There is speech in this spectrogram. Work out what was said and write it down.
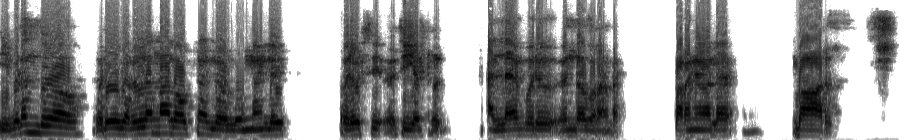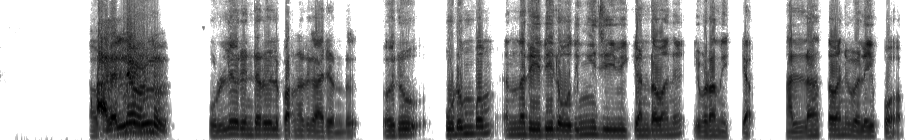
ഇവിടെ എന്തുവാ ഒരു വിരലെണ്ണാൽ ഓപ്ഷൻ അല്ലേ ഉള്ളൂ. ഒന്നെങ്കിൽ ഒരു തിയേറ്റർ അല്ല ഒരു എന്താ പറയണ്ടേ? പറഞ്ഞ പോലെ ബാറ് അതല്ലേ ഉള്ളൂ. പുള്ളി ഒരു ഇന്റർവ്യൂവിൽ പറഞ്ഞൊരു കാര്യമുണ്ട്. ഒരു കുടുംബം എന്ന രീതിയിൽ ഒതുങ്ങി ജീവിക്കേണ്ടവന് ഇവിടെ നിൽക്കാം അല്ലാത്തവന് വെളിയിൽ പോവാം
